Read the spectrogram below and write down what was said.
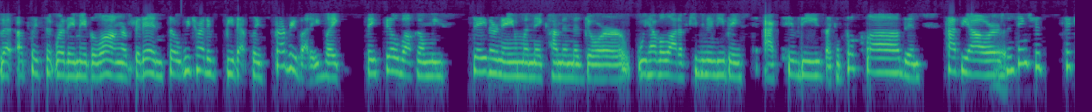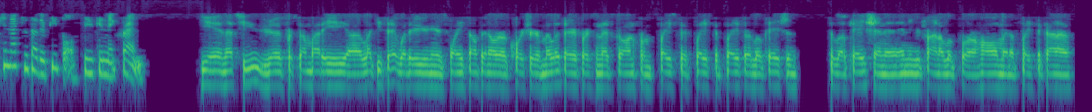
that a place that where they may belong or fit in. So we try to be that place for everybody. Like they feel welcome. We say their name when they come in the door. We have a lot of community based activities like a book club and happy hours right. and things just connect with other people so you can make friends. Yeah, and that's huge uh, for somebody, uh, like you said, whether you're in your 20 something or of course you're a military person that's gone from place to place to place or location. to location and, and you're trying to look for a home and a place to kind of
